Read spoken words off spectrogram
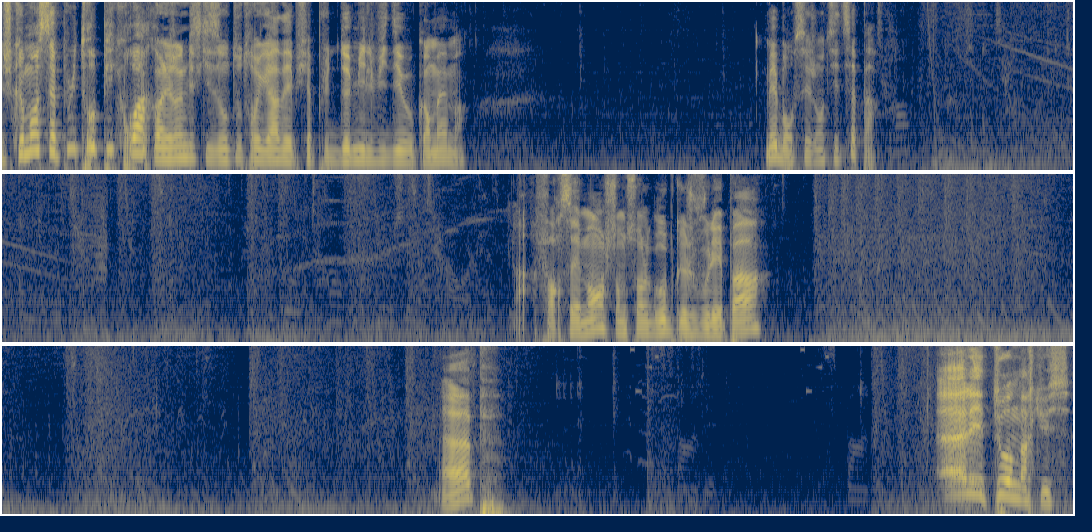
Je commence à plus trop y croire quand les gens disent qu'ils ont toutes regardé, puis il y a plus de 2000 vidéos quand même. Mais bon, c'est gentil de sa part. Ah, forcément, je tombe sur le groupe que je voulais pas. Hop. Allez, tourne Marcus.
